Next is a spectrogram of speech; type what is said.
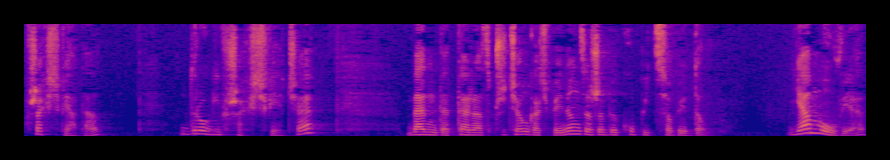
wszechświata, drogi wszechświecie, będę teraz przyciągać pieniądze, żeby kupić sobie dom. Ja mówię,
